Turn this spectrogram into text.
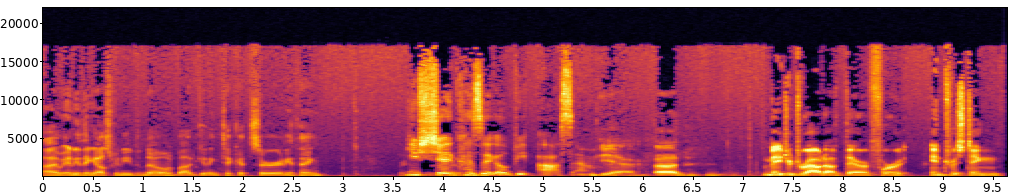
Uh, anything else we need to know about getting tickets or anything? You should because it'll be awesome. yeah. Uh, major drought out there for interesting.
